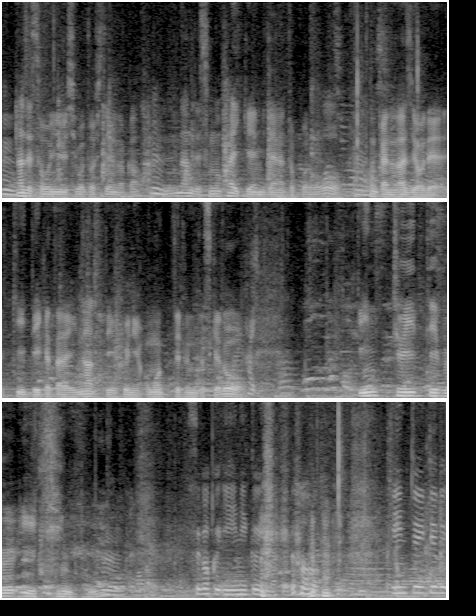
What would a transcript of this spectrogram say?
うん。なぜそういう仕事をしているのか、うん。なんでその背景みたいなところをうん。今回のラジオで聞いていけたらいいなっていうふうに思ってるんですけど、はい、イントゥイティブイーティング、うん、すごく言いにくいんだけど イントゥイティブ・イ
